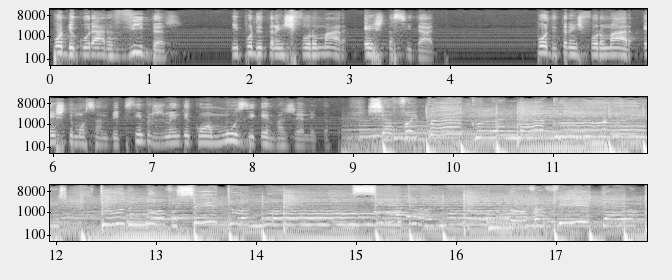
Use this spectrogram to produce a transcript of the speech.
pode curar vidas e pode transformar esta cidade. Pode transformar este Moçambique simplesmente com a música evangélica. Já foi pago lá na cruz novo se tornou. Se tornou. Nova vida é eu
